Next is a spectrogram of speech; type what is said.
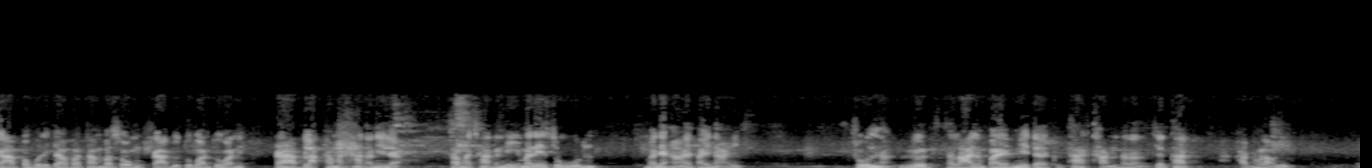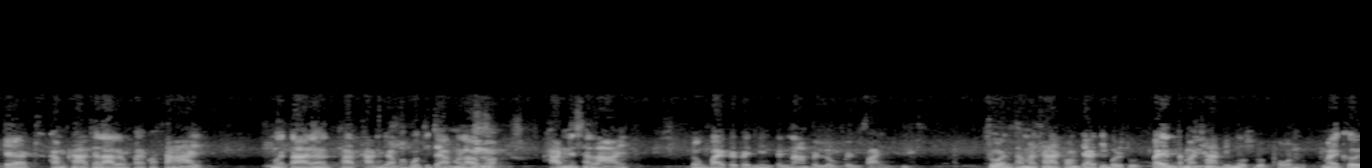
กราบพระพุทธเจ้าพระธรรมพระสงฆ์กราบอยู่ทุกวันทุกวันนี้กราบหลักธรรมชาติอันนี้แหละ ธรรมชาติอันนี้ไม่ได้สูญไม่ได้หายไปไหน สูญหรือสลายลงไปมีแต่ธาตุขันเท่านั้นเช่นธาตุขันของเรานี่ แก่กำค่าชราลงไปก็ตาย เมื่อตายแล้วธาตุขันอย่างพระพุทธเจ้าของเราก็ ขันสลายลงไปไปเป็นดินเป็นน้ำเป็นลมเป็นไฟ ส่วนธรรมชาติของใจที่บริสุทธิ์เป็นธรรมชาติวิมุตติหลุดพ้น ไม่เคย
